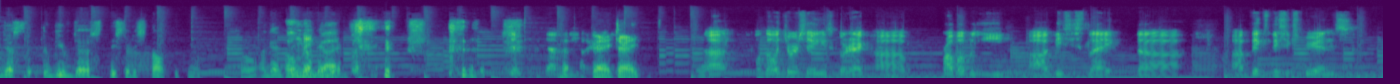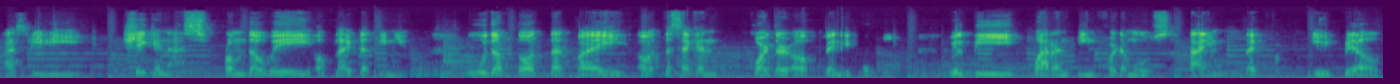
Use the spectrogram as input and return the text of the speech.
just to give justice to this topic. No. So again. Oh my god. Yes, exactly. right, right. Uh, what you were saying is correct. Uh, probably uh, this is like the uh, this, this experience has really shaken us from the way of life that we knew. Who would have thought that by uh, the second quarter of 2020 will be quarantined for the most time, like April,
